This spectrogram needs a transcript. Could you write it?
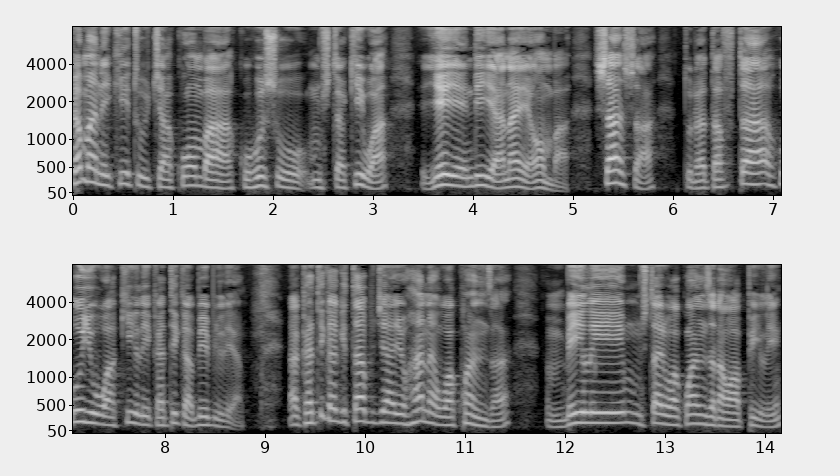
kama ni kitu cha kuomba kuhusu mshtakiwa yeye ndiye anayeomba. Sasa tunatafuta huyu wakili katika biblia. Katika kitabu cha yohana wa kwanza mbili mstari wa kwanza na wa pili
